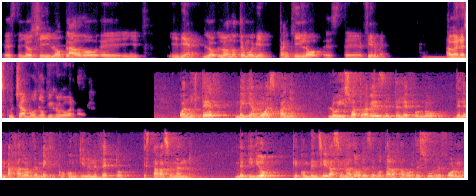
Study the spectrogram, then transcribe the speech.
Este, yo sí lo aplaudo eh, y, y, bien, lo, lo, noté muy bien. Tranquilo, este, firme. A ver, escuchamos lo que dijo el gobernador. Cuando usted me llamó a España, lo hizo a través del teléfono del embajador de México con quien en efecto estaba cenando. Me pidió que convenciera a senadores de votar a favor de su reforma.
